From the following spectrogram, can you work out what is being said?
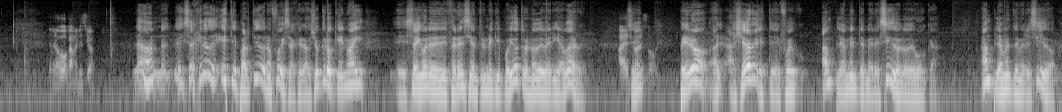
Pero Boca mereció. No, exagerado. Este partido no fue exagerado. Yo creo que no hay eh, seis goles de diferencia entre un equipo y otro. No debería haber. A eso, Sí. a eso. Pero a- ayer este, fue ampliamente merecido lo de Boca. Ampliamente merecido.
